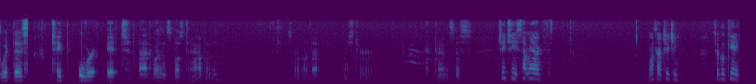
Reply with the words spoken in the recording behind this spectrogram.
with this taped over it. That wasn't supposed to happen. Sorry about that, Mr. Francis. Chi Chi, stop meowing. What's up, Chi Chi? Tickle kitty.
